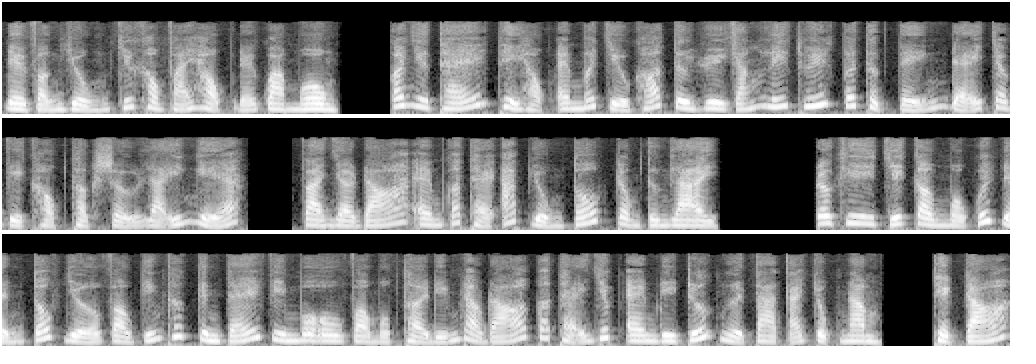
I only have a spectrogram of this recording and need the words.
để vận dụng chứ không phải học để qua môn. Có như thế thì học em mới chịu khó tư duy gắn lý thuyết với thực tiễn để cho việc học thật sự là ý nghĩa, và nhờ đó em có thể áp dụng tốt trong tương lai. Đôi khi chỉ cần một quyết định tốt dựa vào kiến thức kinh tế vi mô vào một thời điểm nào đó có thể giúp em đi trước người ta cả chục năm. Thiệt đó.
